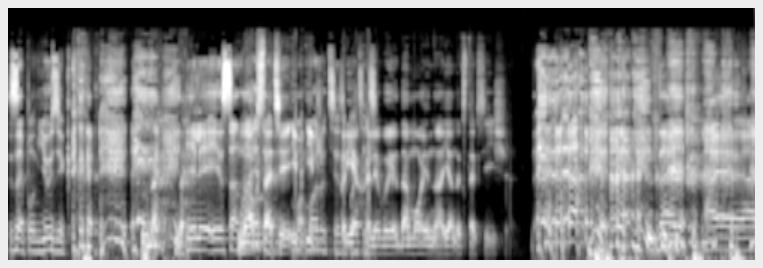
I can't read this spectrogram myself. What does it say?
из Apple Music да, или из Sunlight, но, кстати, и, можете и приехали вы домой на Яндекс Такси еще. Да, а, а,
